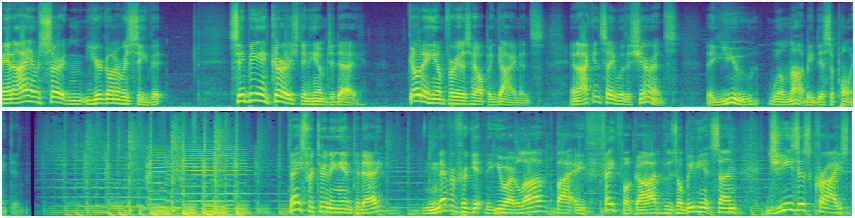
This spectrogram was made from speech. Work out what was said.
and I am certain you're going to receive it. See, be encouraged in him today. Go to him for his help and guidance, and I can say with assurance that you will not be disappointed. Thanks for tuning in today. Never forget that you are loved by a faithful God whose obedient Son, Jesus Christ,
